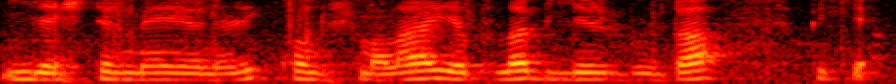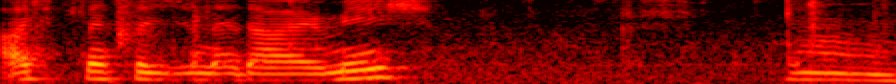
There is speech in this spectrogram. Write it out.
İyileştirmeye yönelik konuşmalar yapılabilir burada. Peki aşk mesajı ne dermiş? Hmm.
